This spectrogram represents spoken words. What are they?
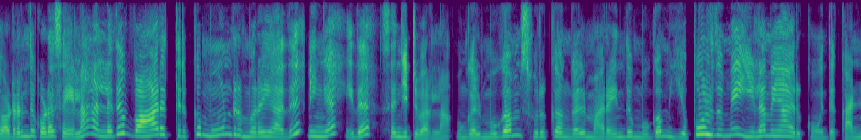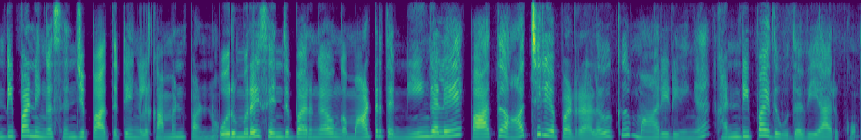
தொடர்ந்து கூட செய்யலாம் அல்லது வாரத்திற்கு மூன்று முறையாவது நீங்க இதை செஞ்சுட்டு வரலாம். உங்கள் முகம் சுருக்கங்கள் மறைந்து முகம் எப்பொழுதுமே இளமையா இருக்கும். இதை கண்டிப்பா நீங்க செஞ்சு பார்த்துட்டு எங்களுக்கு கமெண்ட் பண்ணும் ஒரு முறை செஞ்சு பாருங்க உங்க மாற்றத்தை நீங்களே பார்த்து ஆச்சரியப்படுற அளவுக்கு மாறிடுவீங்க. கண்டிப்பா இது உதவியா இருக்கும்.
